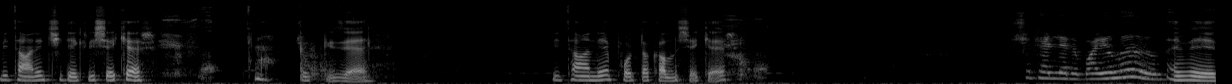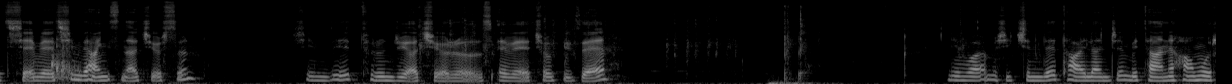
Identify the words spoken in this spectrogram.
Bir tane çilekli şeker. Çok güzel. Bir tane portakallı şeker. Şekerlere bayılırım. Evet, evet. Şimdi hangisini açıyorsun? Şimdi turuncuyu açıyoruz. Evet, çok güzel. Ne varmış içinde? Taylancığım bir tane hamur.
